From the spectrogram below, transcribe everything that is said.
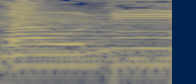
ใค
